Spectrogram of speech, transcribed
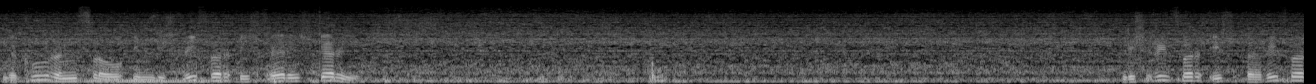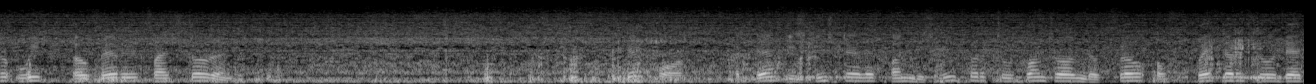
The current flow in this river is very scary. This river is a river with a very fast current. Therefore, a dam is installed on this river to control the flow of water so that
